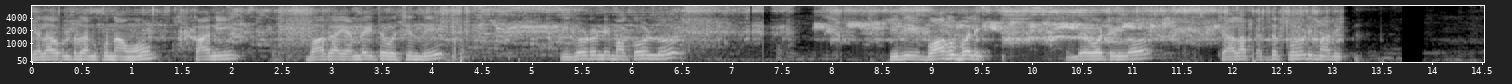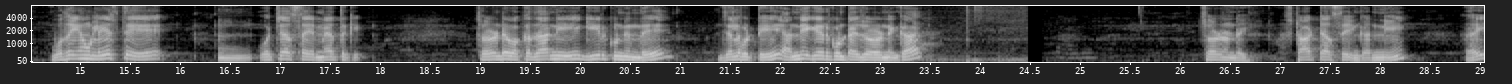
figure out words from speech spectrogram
ఎలా ఉంటుంది అనుకున్నాము. కానీ బాగా ఎండ అయితే వచ్చింది. ఇది చూడండి మా కోళ్ళు. ఇది బాహుబలి ఉండే వాటిల్లో చాలా పెద్ద కోడి మాది. ఉదయం లేస్తే వచ్చేస్తాయి మేతకి. చూడండి ఒక్కదాన్ని గీరుకుండింది. జలబుట్టి అన్నీ గీరుకుంటాయి చూడండి ఇంకా. చూడండి స్టార్ట్ చేస్తాయి ఇంక అన్నీ. అయ్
